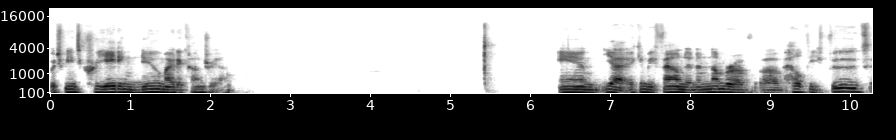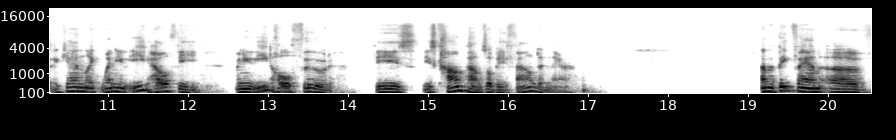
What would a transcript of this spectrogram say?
which means creating new mitochondria. And yeah, it can be found in a number of, of healthy foods. Again, like when you eat healthy, when you eat whole food, these, these compounds will be found in there. I'm a big fan of,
